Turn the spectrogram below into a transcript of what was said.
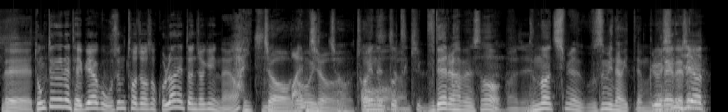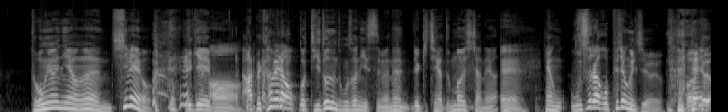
네, 동등이는 데뷔하고 웃음 터져서 곤란했던 적이 있나요? 아, 있죠. 너무 많죠. 있죠. 저희는 어, 또 특히 무대를 하면서 맞아요. 눈 마치면 웃음이 나기 때문에. 그리고 네네네. 심지어 동현이 형은 심해요. 이게 어. 앞에 카메라 없고 뒤도는 동선이 있으면은 이렇게 제가 눈 마주치잖아요. 네. 그냥 웃으라고 표정을 지어요. 어, 여,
